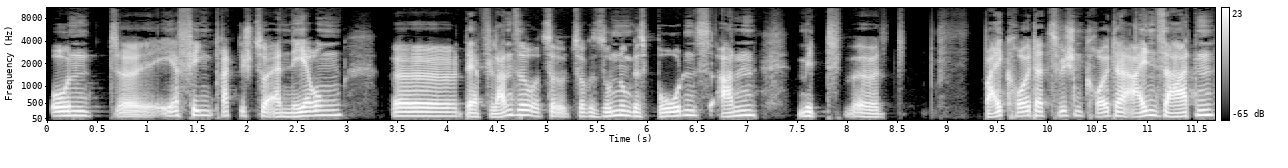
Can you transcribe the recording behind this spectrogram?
und äh, er fing praktisch zur Ernährung äh, der Pflanze, zu, zur Gesundung des Bodens an mit äh, Beikräuter, Zwischenkräuter, Einsaaten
